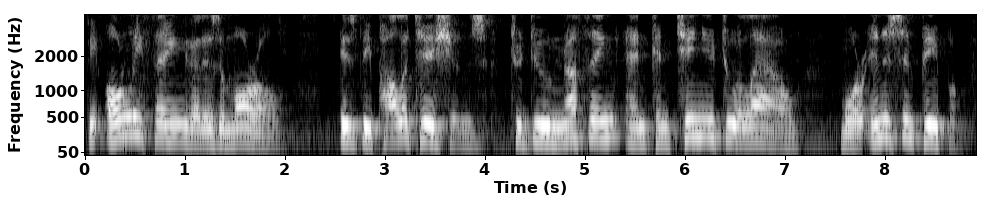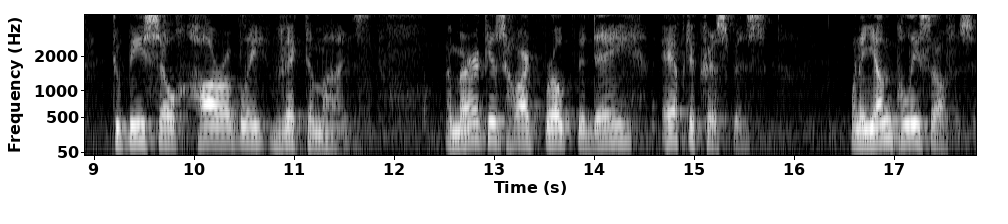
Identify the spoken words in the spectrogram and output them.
The only thing that is immoral is the politicians to do nothing and continue to allow more innocent people to be so horribly victimized. America's heart broke the day after Christmas when a young police officer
